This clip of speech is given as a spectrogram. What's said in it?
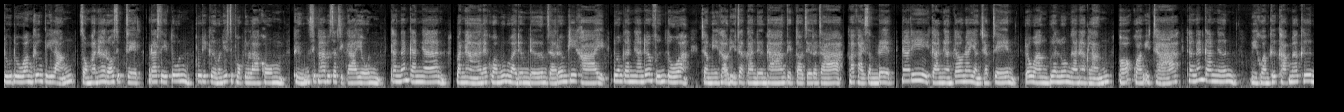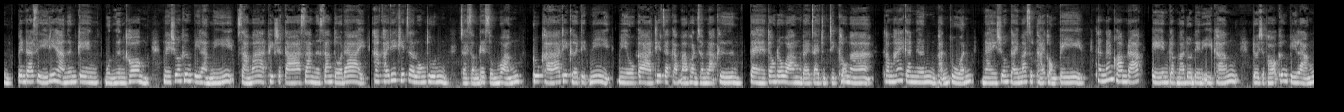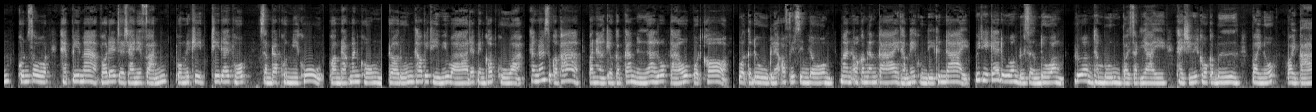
ดูดวงครึ่งปีหลัง 2517 ราศีตุลผู้ที่เกิดวันที่ 16 ตุลาคม ถึง 15 พฤศจิกายน ทางด้านการงาน ปัญหาและความวุ่นวายเดิมๆ จะเริ่มขี้คาย ดวงการงานเริ่มฟื้นตัว จะมีข่าวดีจากการเดินทาง ติดต่อเจรจา ค้าขายสำเร็จ หน้าที่การงานก้าวหน้าอย่างชัดเจน ระวังเพื่อนร่วมงานหักหลัง เพราะความอิจฉา ทางด้านการเงินมีความคึกคักมากขึ้น เป็นราศีที่หาเงินเก่ง หมุนเงินคล่อง ในช่วงครึ่งงปีหลังนี้ สามารถพลิกชะตาสร้างเนื้อสร้างตัวได้ หากใครที่คิดจะลงทุนจะสำเร็จสมหวัง ลูกค้าที่เคยติดหนี้มีโอกาสที่จะกลับมาผ่อนชำระคืน แต่ต้องระวังรายจ่ายจุกจิกเข้ามาทำให้การเงินผันผวนในช่วงไตรมาสสุดท้ายของปี ทางด้านความรักเกณฑ์กลับมาโดดเด่นอีกครั้ง โดยเฉพาะครึ่งปีหลัง คนโสดแฮปปี้มากเพราะได้เจอชายในฝันพรมลิขิตที่ได้พบ สำหรับคนมีคู่ ความรักมั่นคง รอรุ้นเข้าพิธีวิวาได้เป็นครอบครัว ทางด้านสุขภาพ ปัญหาเกี่ยวกับกล้ามเนื้อโรคเกาต์ปวดข้อ ปวดกระดูกและออฟฟิศซินโดรมมันออกกำลังกายทำให้คุณดีขึ้นได้ วิธีแก้ดวงหรือเสริมดวง ร่วมทำบุญ ปล่อยสัตว์ใหญ่ไถ่ชีวิตโคกระบือ ปล่อยนก ปล่อยปลา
